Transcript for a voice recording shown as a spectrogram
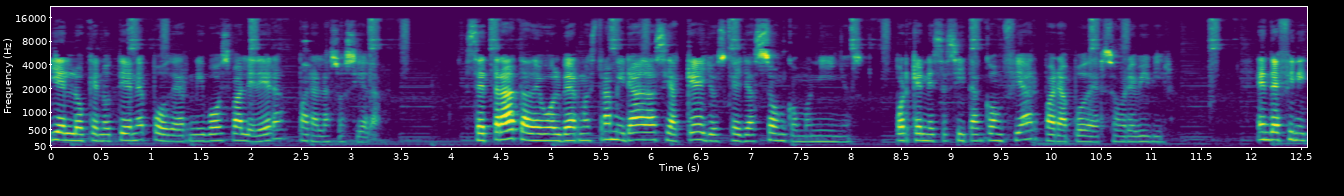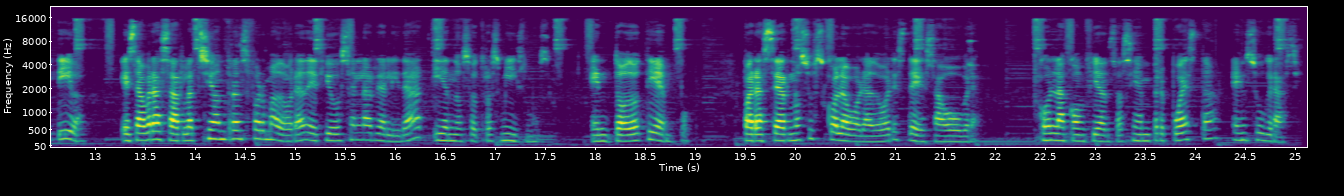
y en lo que no tiene poder ni voz valedera para la sociedad. Se trata de volver nuestra mirada hacia aquellos que ya son como niños, porque necesitan confiar para poder sobrevivir. En definitiva, es abrazar la acción transformadora de Dios en la realidad y en nosotros mismos, en todo tiempo, para hacernos sus colaboradores de esa obra, con la confianza siempre puesta en su gracia.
